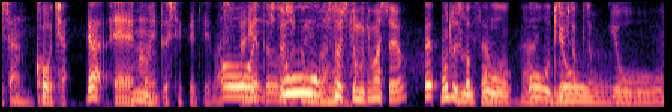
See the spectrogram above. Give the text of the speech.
さうんん、こうちゃんが、えーうんコメントしてくれています。ありがとうございます。ひとしくんも来ましたよ。え、本当ですか？おーおー、来た来た来た。よお。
